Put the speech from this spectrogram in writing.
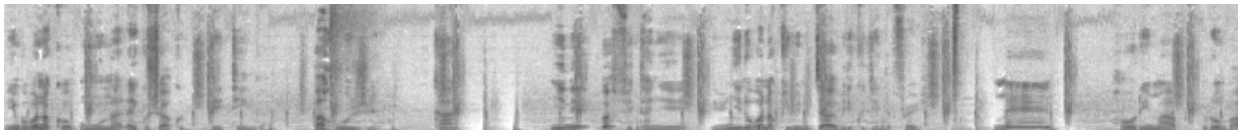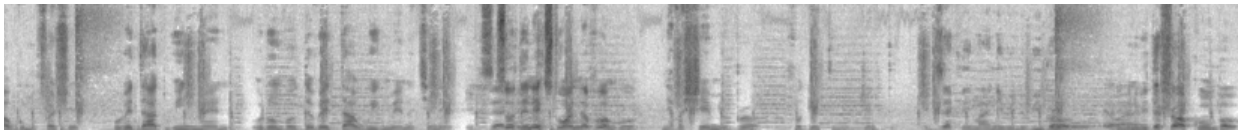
Nimba ubona ko umuntu ari gushaka kudetinga bahuje. Kandi nyine bafitanye nyine ubona ko ibintu byabo biri kugenda fresh. Man hold him up. Urumva ahubwo umufashe ube that wingman urumva ube that wingman akeneye. Exactly, so the next one navuga ngo never shame you bro for getting rejected. Exactly man ni ibintu bro. Bibaho hari ibintu bidashobora kumbaho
